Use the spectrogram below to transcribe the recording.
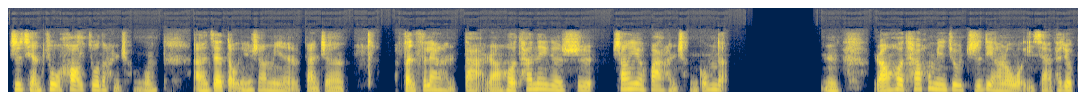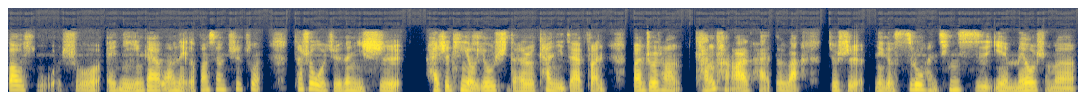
之前做号做的很成功啊，在抖音上面反正。粉丝量很大，然后他那个是商业化很成功的，嗯，然后他后面就指点了我一下，他就告诉我说，哎，你应该往哪个方向去做？他说，我觉得你是还是挺有优势的。他说，看你在饭饭桌上侃侃而谈，对吧？就是那个思路很清晰，也没有什么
